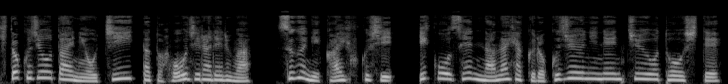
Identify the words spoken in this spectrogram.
既得状態に陥ったと報じられるが、すぐに回復し、以降1762年中を通して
